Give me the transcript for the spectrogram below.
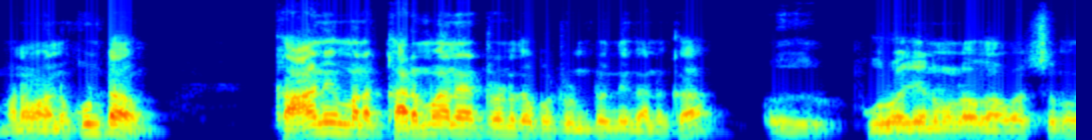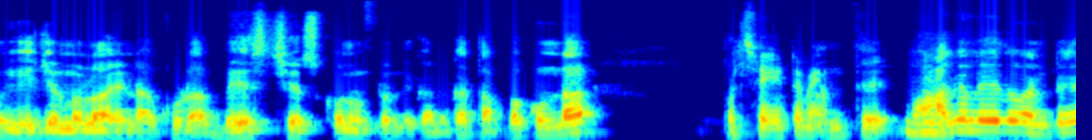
మనం అనుకుంటాం. కానీ మన కర్మ అనేటువంటిది ఒకటి ఉంటుంది కనుక పూర్వజన్మలో కావచ్చును ఏ జన్మలో అయినా కూడా బేస్ చేసుకొని ఉంటుంది కనుక తప్పకుండా చేయటమే. అంతే. బాగలేదు అంటే.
